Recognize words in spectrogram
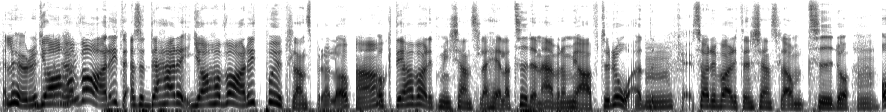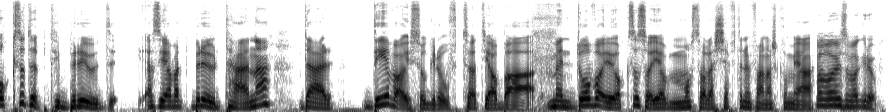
eller hur? jag eller har hur? varit, alltså det här, jag har varit på utlandsbröllop Ja. och det har varit min känsla hela tiden även om jag har haft råd. Mm, okej. Så har det varit en känsla om tid och Mm. också typ till brud, alltså jag har varit brudtärna där det var ju så grovt så att jag bara, men då var ju också så, jag måste hålla käften nu för annars kommer jag, Vad var det som var grovt?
